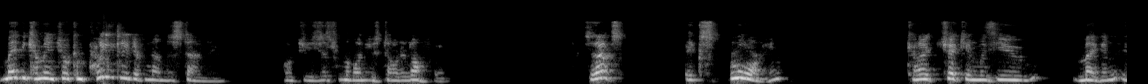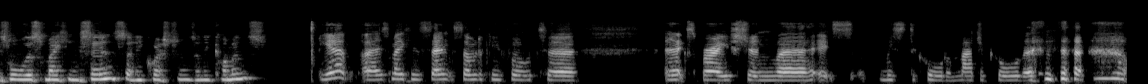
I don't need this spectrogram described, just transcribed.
maybe coming to a completely different understanding of Jesus from the one you started off with. So that's exploring. Can I check in with you, Megan? Is all this making sense? Any questions, any comments? Yeah, uh, it's making sense. I'm looking forward to an exploration where it's mystical and magical and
